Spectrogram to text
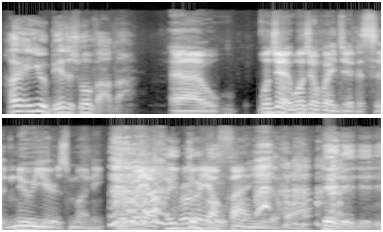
还有别的说法吧？呃，我觉得我就会觉得是 New Year's money。如果要如果要翻译的话，对对对对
